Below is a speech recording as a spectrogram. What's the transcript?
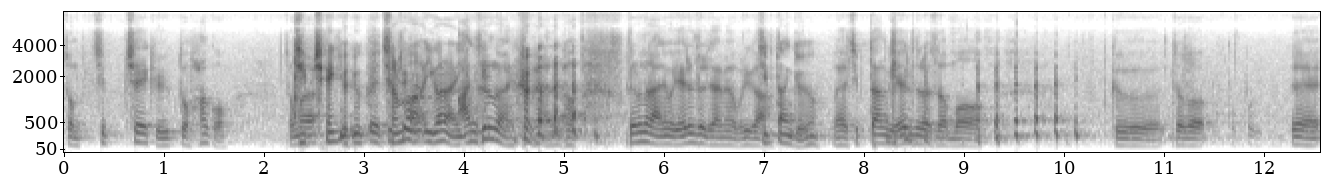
좀 집체 교육도 하고 집체 교육? 네, 집체 설마 교육- 이건 아니지? 아니 그런 건 아니 그런 건 아니고 그런 건 아니고 예를 들자면 우리가 집단 교육? 네, 집단 예를 들어서 뭐 그 저거 예,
